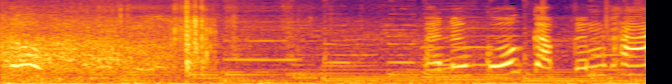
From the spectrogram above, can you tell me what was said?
โชคไปน้องโก้กลับกันค่ะ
